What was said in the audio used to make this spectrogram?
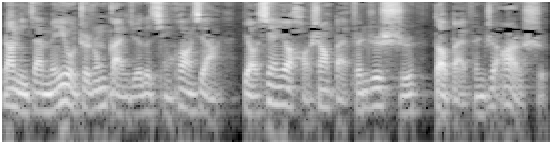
让你在没有这种感觉的情况下，表现要好上百分之十到百分之二十。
